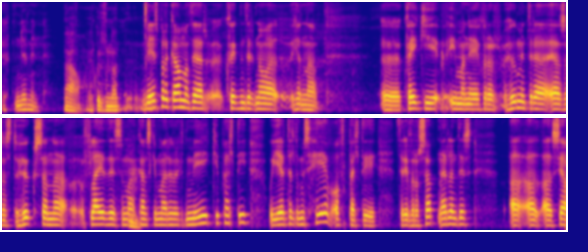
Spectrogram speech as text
uppnuminn. Svona, Mér finnst bara gaman þegar uh, kveikmyndir ná að hérna uh, kveiki í manni einhverjar hugmyndir eða, eða semst hugsana flæði sem að kannski maður hefur ekkert mikið pælt í. Og ég hef til dæmis hef oft pælt í þegar ég fer á söfn Erlendis að, að, að sjá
